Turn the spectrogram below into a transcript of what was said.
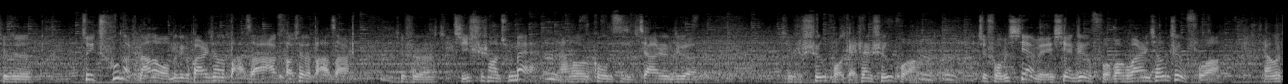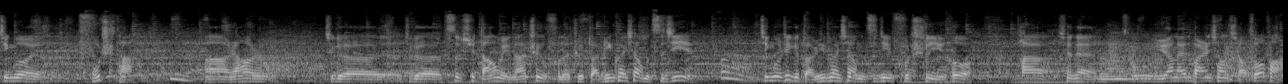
就是最初呢，是拿到我们这个八人箱的靶子啊，咆哮的靶子，就是集市上去卖，然后供自己家人这个。就是生活改善生活啊，就是我们县委、县政府，包括万人乡政府啊，然后经过扶持他，啊，然后这个这个自治区党委呢、政府的这个短平快项目资金，经过这个短平快项目资金扶持了以后，他现在从原来的八人乡小作坊，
